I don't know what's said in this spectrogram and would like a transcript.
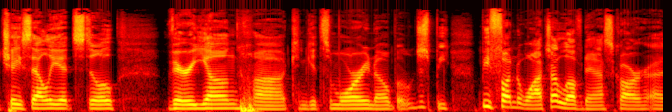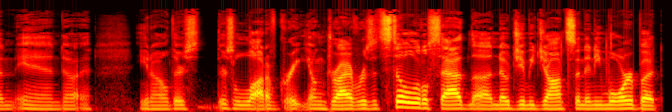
Chase Elliott still very young, uh, can get some more, you know, but it'll just be be fun to watch. I love NASCAR and and uh, you know, there's there's a lot of great young drivers. It's still a little sad, uh, no Jimmie Johnson anymore, but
